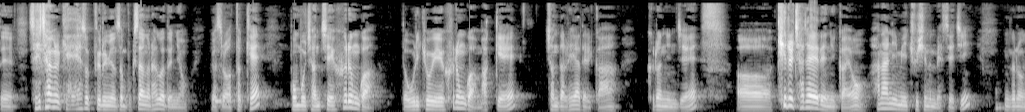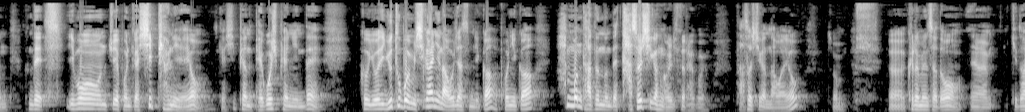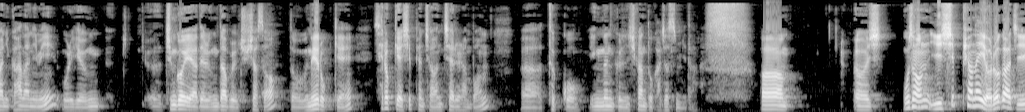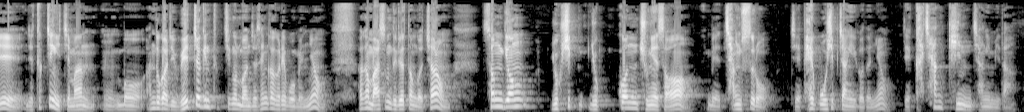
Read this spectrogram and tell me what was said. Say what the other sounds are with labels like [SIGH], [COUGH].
네, 세 장을 계속 들으면서 묵상을 하거든요. 이것을 어떻게 본부 전체의 흐름과 또 우리 교회의 흐름과 맞게 전달해야 될까 그런 이제 어, 키를 찾아야 되니까요. 하나님이 주시는 메시지 그런 근데 이번 주에 보니까 시편이에요. 시편 150편인데 그 요새 유튜브 보면 시간이 나오지 않습니까? 보니까 한 번 다 듣는데 5시간 걸리더라고요. 5시간 나와요. 좀 어, 그러면서도 어, 기도하니까 하나님이 우리에게 응, 증거해야 될 응답을 주셔서 또 은혜롭게 새롭게 시편 전체를 한번 어, 듣고 읽는 그런 시간도 가졌습니다. 어, 어, 우선 이 시편의 여러 가지 특징이 있지만 음, 뭐 한두 가지 외적인 특징을 먼저 생각을 해보면요. 아까 말씀드렸던 것처럼 성경 66권 중에서 장수로 이제 150장이거든요. 이제 가장 긴 장입니다.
